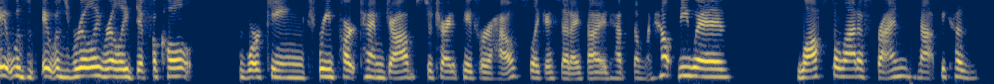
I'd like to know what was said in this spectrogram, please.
It was it was really really difficult working three part-time jobs to try to pay for a house. Like i said i thought i'd have someone help me with. Lost a lot of friends not because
